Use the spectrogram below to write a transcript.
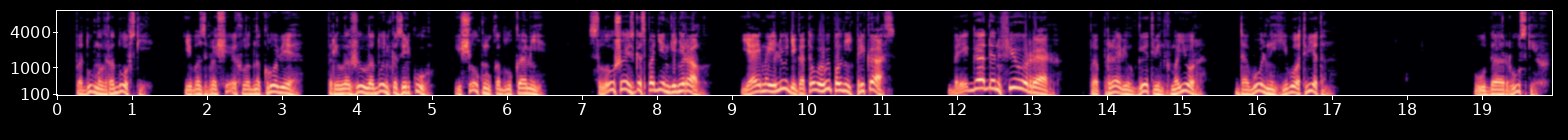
— подумал Родовский и, возвращая хладнокровие, приложил ладонь к козырьку и щелкнул каблуками. «Слушаюсь, господин генерал, я и мои люди готовы выполнить приказ». «Бригаденфюрер!» — поправил Гетвинг майора, довольный его ответом. Удар русских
